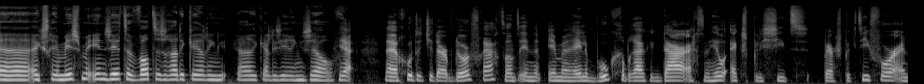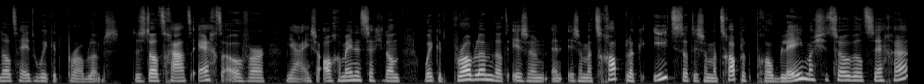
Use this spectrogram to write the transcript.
uh, extremisme in zitten. Wat is radicalisering zelf? Ja, nou ja, goed dat je daarop doorvraagt. Want in, in mijn hele boek gebruik ik daar echt een heel expliciet perspectief voor. En dat heet Wicked Problems. Dus dat gaat echt over, ja, in zijn algemeenheid zeg je dan Wicked Problem. Dat is een, is een maatschappelijk iets. Dat is een maatschappelijk probleem, als je het zo wilt zeggen.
